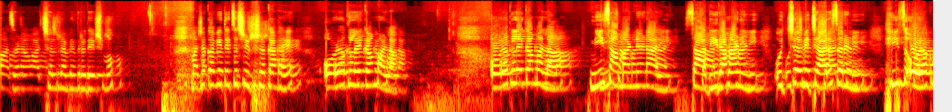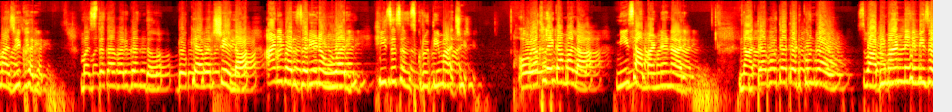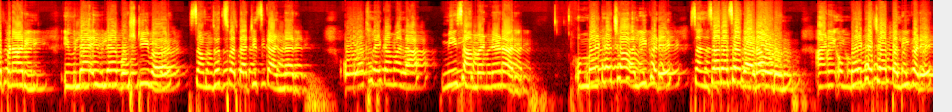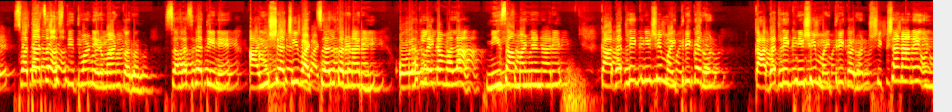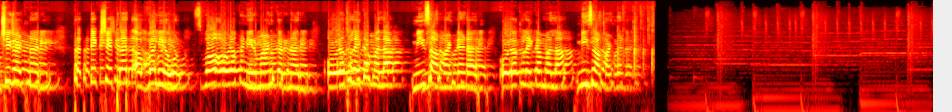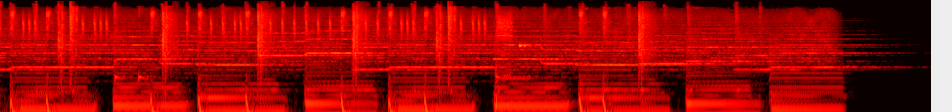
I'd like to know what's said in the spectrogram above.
माझं नाव आचल रवींद्र देशमुख. माझ्या कवितेचं शीर्षक आहे ओळखलंय का मला? ओळखलंय का मला? मी सामान्य नारी साधी राहणी उच्च विचारसरणी हीच ओळख माझी खरी. मस्तकावर गंध डोक्यावर शेला आणि भरझरी नऊवारी हीच संस्कृती माझी. ओळखलंय का मला? मी सामान्य नारी. नात्या गोत्यात अडकून राहून स्वाभिमान नेहमी जपणारी इवल्या इवल्या गोष्टीवर समजूत स्वतःचीच काढणारी. ओळखलंय का मला? मी सामान्य नारी. उंबरठ्याच्या अलीकडे संसाराचा गाडा ओढून आणि उंबरठ्याच्या पलीकडे स्वतःचं अस्तित्व निर्माण करून सहजगतीने आयुष्याची वाटचाल करणारी ओळखलंय का मला? मी सामान्य नारी. कागद लेखणीशी मैत्री करून कागद लेखणीशी मैत्री करून शिक्षणाने उंची गाठणारी प्रत्येक क्षेत्रात अव्वल येऊन स्व ओळख निर्माण करणारी. ओळखलंय का मला? मी सामान्य नारी. ओळखलंय का मला? मी सामान्य नारी.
